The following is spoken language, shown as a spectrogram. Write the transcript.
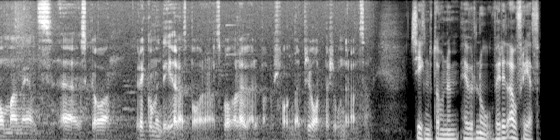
om man ens eh, ska rekommendera sparare att spara i värdepappersfonder, privatpersoner alltså. Síknudónum hefur nú verið áfríðað.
